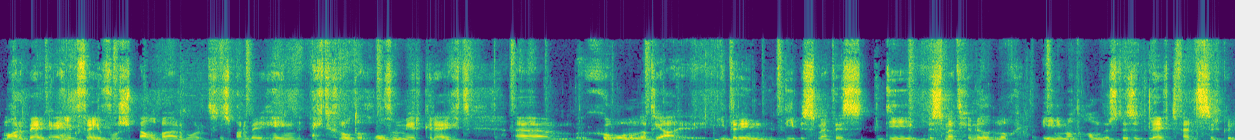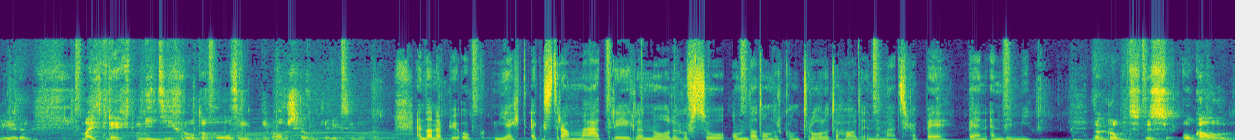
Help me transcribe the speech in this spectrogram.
maar waarbij het eigenlijk vrij voorspelbaar wordt. Dus waarbij je geen echt grote golven meer krijgt, Ehm, gewoon omdat ja, iedereen die besmet is, die besmet gemiddeld nog één iemand anders. Dus het blijft verder circuleren. Maar je krijgt niet die grote golven die we al verschillende keren gezien hebben. En dan heb je ook niet echt extra maatregelen nodig of zo om dat onder controle te houden in de maatschappij bij een endemie. Dat klopt. Dus ook al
